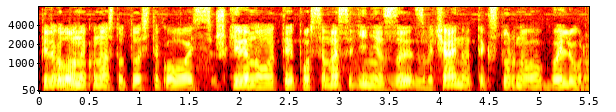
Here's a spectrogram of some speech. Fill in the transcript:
Підголовник у нас тут ось такого ось шкіряного типу, саме сидіння з звичайного текстурного велюру.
